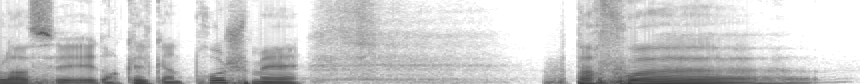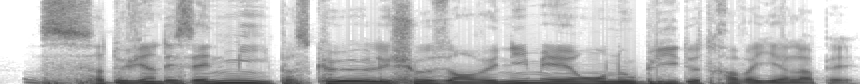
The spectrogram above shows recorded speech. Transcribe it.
là, c'est dans quelqu'un de proche, mais parfois euh, ça devient des ennemis parce que les choses enveniment et on oublie de travailler à la paix.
